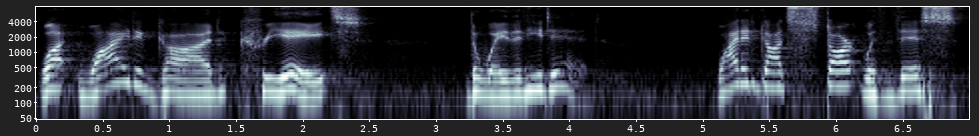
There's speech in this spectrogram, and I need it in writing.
what, why did God create the way that He did? Why did God start with this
